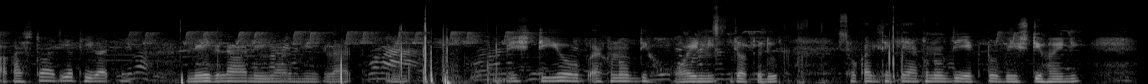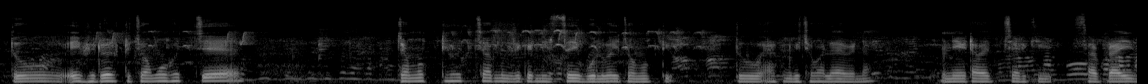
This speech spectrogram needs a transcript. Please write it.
আকাশটাও আজকে ঠিক আছে। মেঘলা, নেই আর মেঘলা, বৃষ্টিও এখনও অবধি হয়নি যতদূর। সকাল থেকে এখনও অবধি একটু বৃষ্টি হয়নি। তো এই ভিডিওর একটি চমক হচ্ছে, চমকটি হচ্ছে আপনাদেরকে নিশ্চয়ই বলব এই চমকটি। তো এখন কিছু বলা যাবে না। মানে এটা হচ্ছে আর কি সারপ্রাইজ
